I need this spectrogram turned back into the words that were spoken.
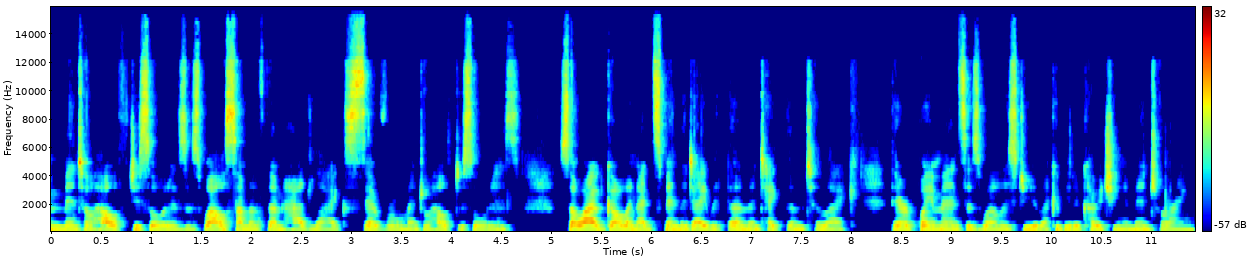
mental health disorders as well some of them had like several mental health disorders so i'd go and i'd spend the day with them and take them to like their appointments as well as do like a bit of coaching and mentoring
